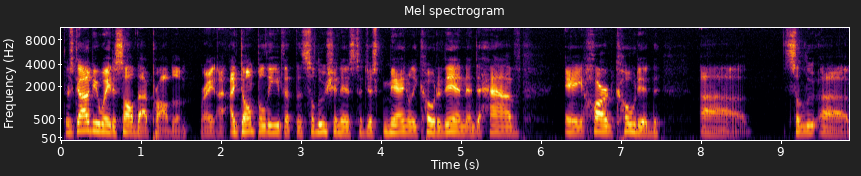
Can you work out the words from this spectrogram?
There's got to be a way to solve that problem, right? I, don't believe that the solution is to just manually code it in and to have a hard coded uh, solu- uh,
